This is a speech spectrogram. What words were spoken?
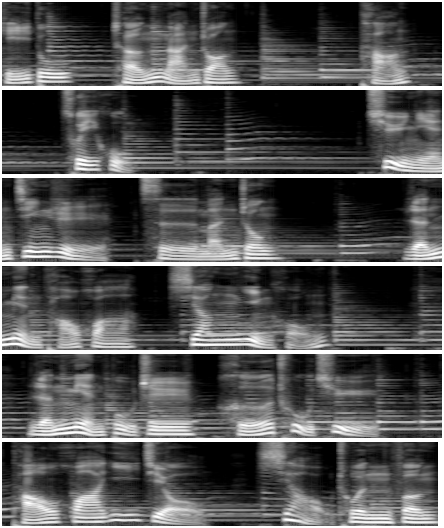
提督城南庄。唐崔护去年今日此门中人面桃花相映红。人面不知何处去桃花依旧笑春风。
